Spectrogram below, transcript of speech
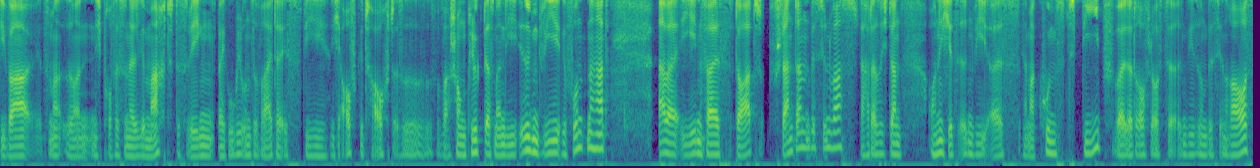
Die war jetzt mal nicht professionell gemacht, deswegen bei Google und so weiter ist die nicht aufgetaucht. Also war schon Glück, dass man die irgendwie gefunden hat. Aber jedenfalls dort stand dann ein bisschen was. Da hat er sich dann auch nicht jetzt irgendwie als sag mal, Kunstdieb, weil da drauf läuft es ja irgendwie so ein bisschen raus,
